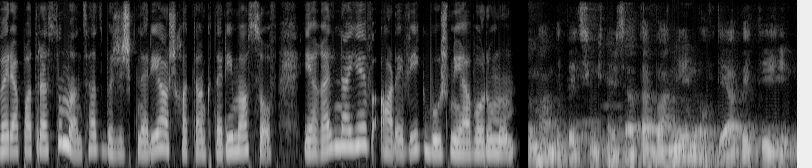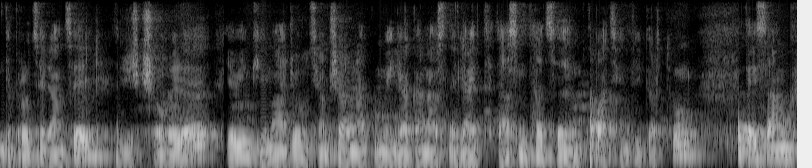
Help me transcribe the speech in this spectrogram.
վերապատրաստում անցած բժիշկների աշխատանքների մասով, եղել նաև Արևիկ բուժմիավորումում։ Հանդիպեցինք ներծատաբանին, ով դիաբետի դպրոց էր անցել, բժիշկ շողերը եւ ինքը հիմա հաջողությամբ շարունակում է իրականացնել այդ դասընթացը պացիենտի կրթում։ Տեսանք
